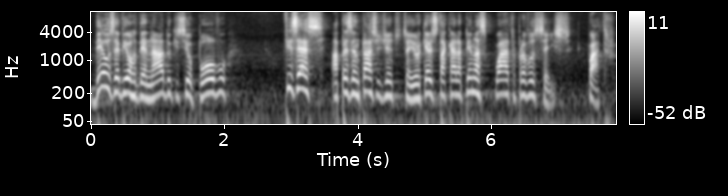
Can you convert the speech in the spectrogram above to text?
Deus havia ordenado que seu povo fizesse, apresentasse diante do Senhor. Eu quero destacar apenas quatro para vocês. Quatro.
